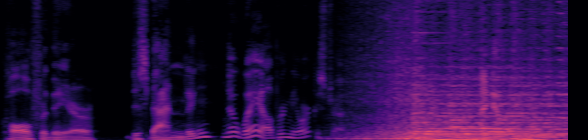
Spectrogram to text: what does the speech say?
Call for their disbanding. No way. I'll bring the orchestra. I knew it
